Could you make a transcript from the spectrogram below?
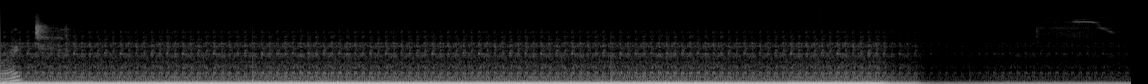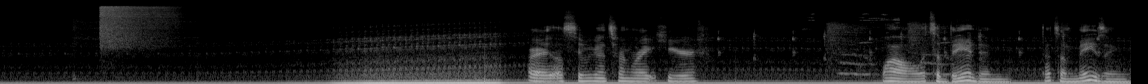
Right. Alright, let's see. We're gonna turn right here. Wow, it's abandoned. That's amazing.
